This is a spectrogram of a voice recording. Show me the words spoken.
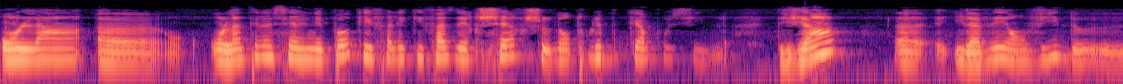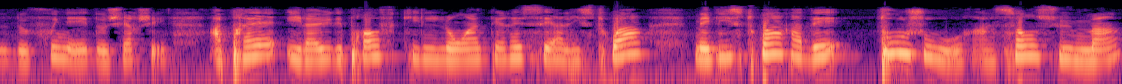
on l'a, euh, on l'intéressait à une époque et il fallait qu'il fasse des recherches dans tous les bouquins possibles. Déjà, euh, il avait envie de, de, fouiner, de chercher. Après, il a eu des profs qui l'ont intéressé à l'histoire, mais l'histoire avait toujours un sens humain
